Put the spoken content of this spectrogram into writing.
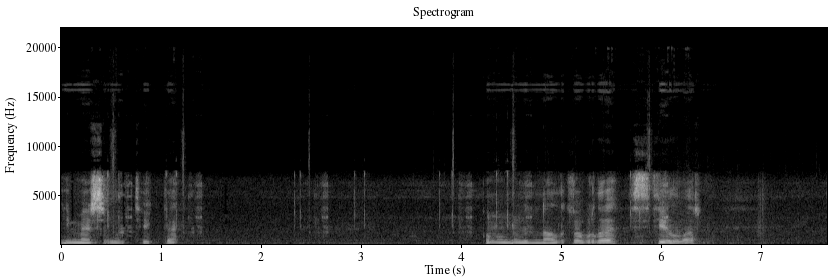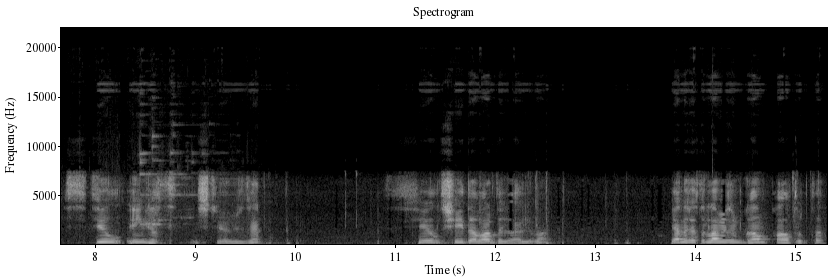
Immersive Ulti'de bunun ürününü aldık ve burada Steel var. Steel Ingot istiyor bizden. Steel şey de vardı galiba. Yanlış hatırlamıyorsam Gunpowder'da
